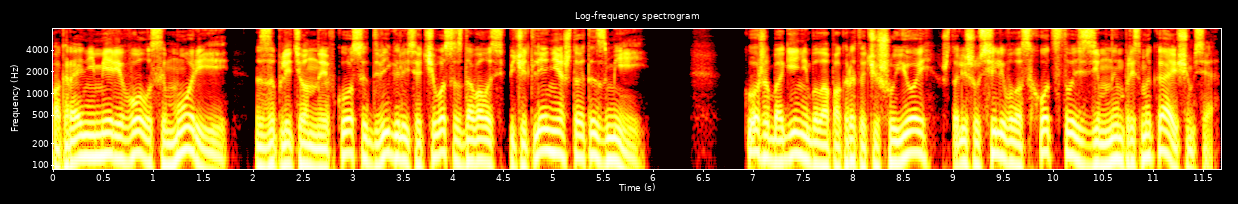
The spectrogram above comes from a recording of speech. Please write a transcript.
По крайней мере, волосы Мории, заплетенные в косы, двигались, отчего создавалось впечатление, что это змеи. Кожа богини была покрыта чешуей, что лишь усиливало сходство с земным присмыкающимся,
